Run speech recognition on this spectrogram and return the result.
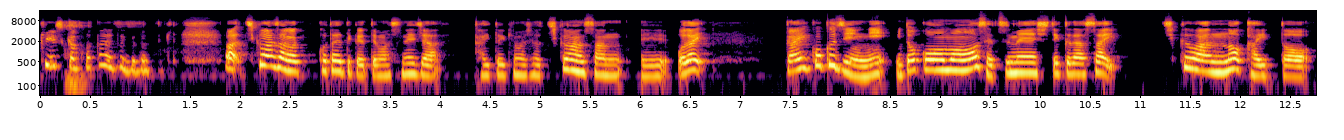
係しか答えなくなってきた。あ、ちくわんさんが答えてくれてますね。じゃあ、回答いきましょう。ちくわんさん、えーお題。外国人に水戸黄門を説明してください。ちくわんの回答。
